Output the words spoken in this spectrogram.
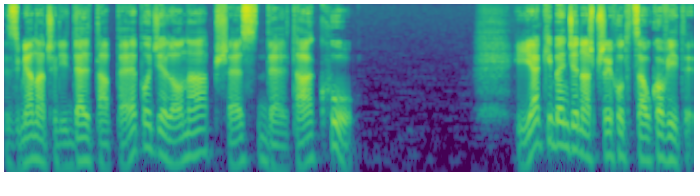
Zmiana, czyli delta p podzielona przez delta q. Jaki będzie nasz przychód całkowity?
